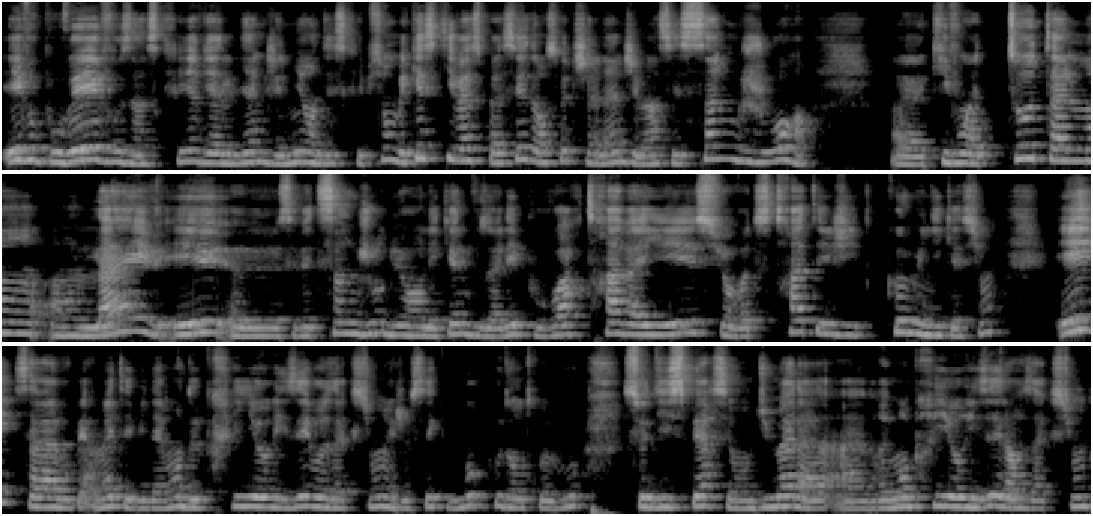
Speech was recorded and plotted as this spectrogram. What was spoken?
et vous pouvez vous inscrire via le lien que j'ai mis en description. Mais qu'est-ce qui va se passer dans ce challenge? Eh bien c'est 5 jours euh, qui vont être totalement en live et euh, ça va être cinq jours durant lesquels vous allez pouvoir travailler sur votre stratégie de communication et ça va vous permettre évidemment de prioriser vos actions et je sais que beaucoup d'entre vous se dispersent et ont du mal à, vraiment prioriser leurs actions.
